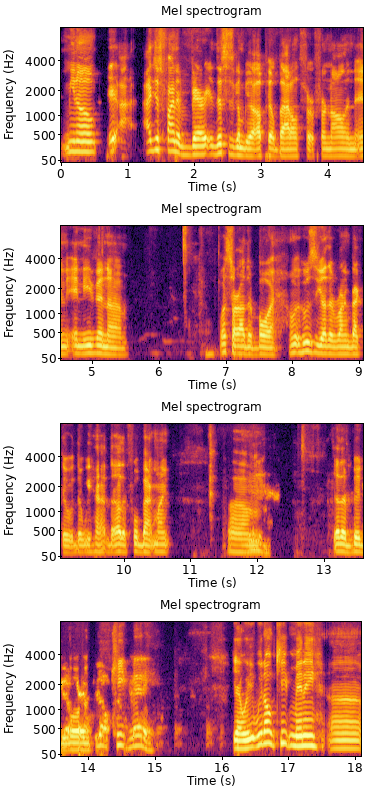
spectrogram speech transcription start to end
you know, it, I, I just find it very. This is going to be an uphill battle for for Nall and and, and even um, what's our other boy? Who's the other running back that, that we had? The other fullback, Mike. Um, the other big boy. We don't keep many. Yeah, we, we don't keep many. Uh,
